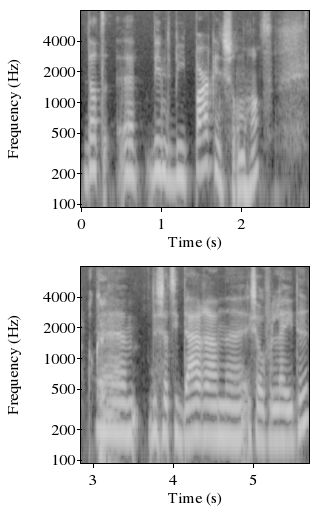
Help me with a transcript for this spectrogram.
dat uh, Wim de Bie Parkinson had. Okay. Um, dus dat hij daaraan is overleden.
